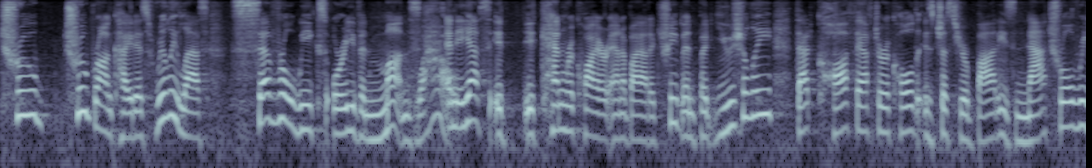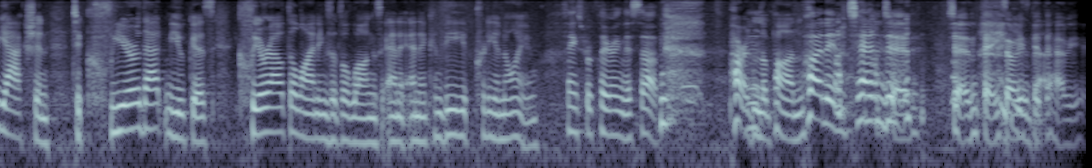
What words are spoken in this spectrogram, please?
True true bronchitis really lasts several weeks or even months. Wow. And yes, it, it can require antibiotic treatment, but usually that cough after a cold is just your body's natural reaction to clear that mucus, clear out the linings of the lungs, and, and it can be pretty annoying. Thanks for clearing this up. Pardon the pun. Pun intended. Jen, thanks. Always good to have you here.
